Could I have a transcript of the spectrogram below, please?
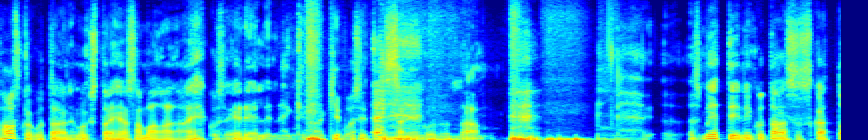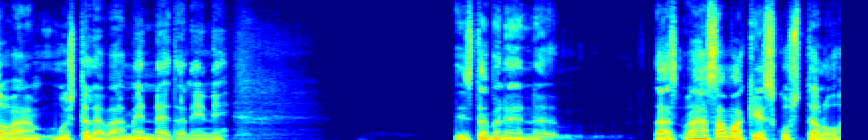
Hauska, kun tämä on oikeastaan ihan samalla aihe kuin se edellinenkin. Mäkin voisin tässä, niin kuin, tota, jos miettii niin kuin taas, jos katsoo vähän, muistelee vähän menneitä, niin, niin siis tämmöinen, vähän sama keskustelu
